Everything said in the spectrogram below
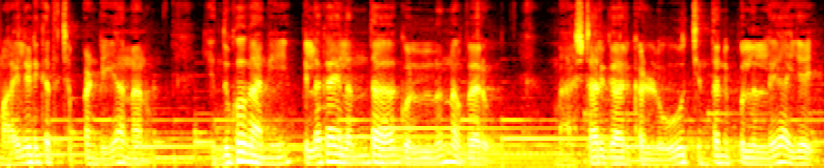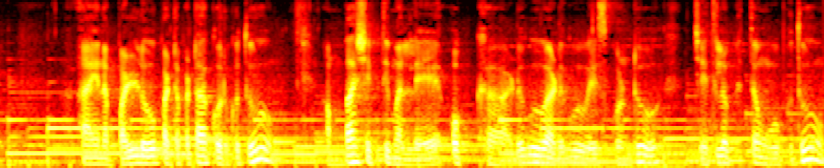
మాయలేడి కథ చెప్పండి అన్నాను. ఎందుకో గాని పిల్లకాయలంతా గొల్లు నవ్వారు. మాస్టర్ గారి కళ్ళు చింతనిప్పులల్లే అయ్యాయి. ఆయన పళ్ళు పటపటా కొరుకుతూ అంబాశక్తి మల్లె ఒక్క అడుగు అడుగు వేసుకుంటూ చేతిలో పెత్తం ఊపుతూ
